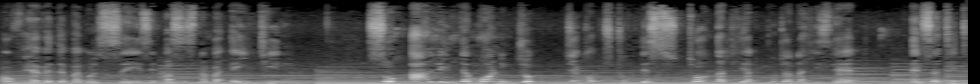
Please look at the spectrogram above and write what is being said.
of heaven. The Bible says in verses number 18 So early in the morning, Jacob took the stone that he had put under his head and set it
